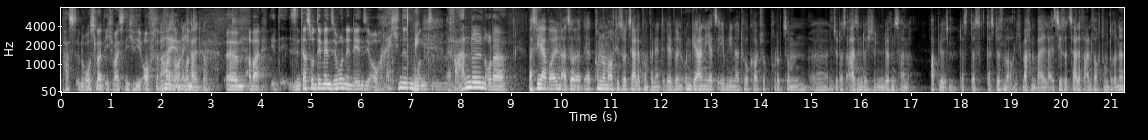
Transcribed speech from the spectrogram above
passt in Russland, ich weiß nicht wie oft rein. Ich weiß auch nicht und, halt. Ähm, aber sind das so Dimensionen, in denen Sie auch rechnen nee. und ähm, verhandeln oder? Was wir ja wollen, also da kommen wir nochmal auf die soziale Komponente. Wir würden ungern jetzt eben die Naturkautschukproduktion äh, in Südostasien durch den Löwenzahn ablösen. Das, das, das dürfen wir auch nicht machen, weil da ist die soziale Verantwortung drinne.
